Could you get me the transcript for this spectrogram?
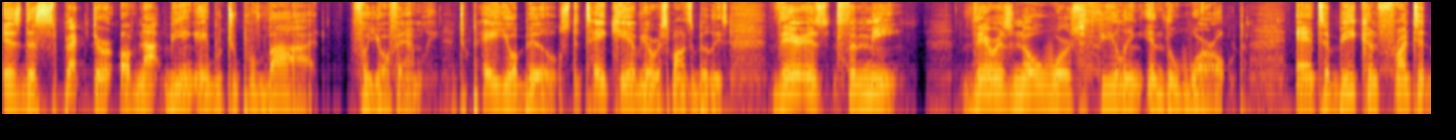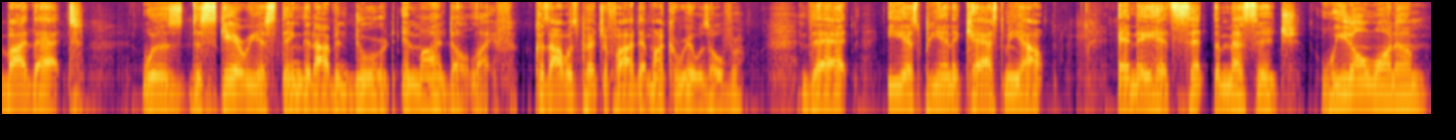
is the specter of not being able to provide for your family, to pay your bills, to take care of your responsibilities. There is, for me, there is no worse feeling in the world. And to be confronted by that was the scariest thing that I've endured in my adult life. Because I was petrified that my career was over, that ESPN had cast me out, and they had sent the message we don't want him,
